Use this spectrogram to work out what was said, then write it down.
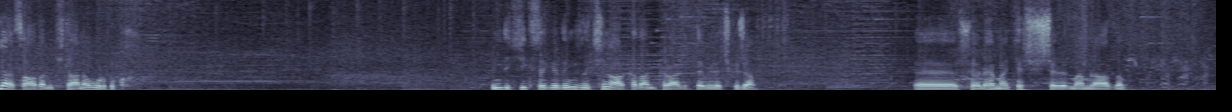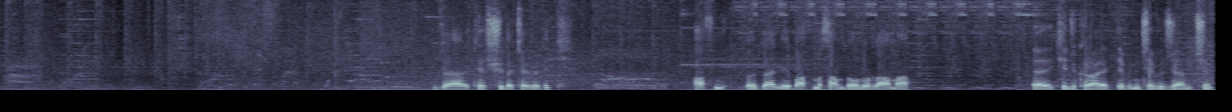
Güzel sağdan iki tane vurduk. Şimdi 2x'e girdiğimiz için arkadan bir kraliyette bile çıkacağım. Ee, şöyle hemen keşiş çevirmem lazım. Güzel keşişi de çevirdik. Aslında özelliği basmasam da olurdu ama e, ikinci kraliyet devini çevireceğim için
